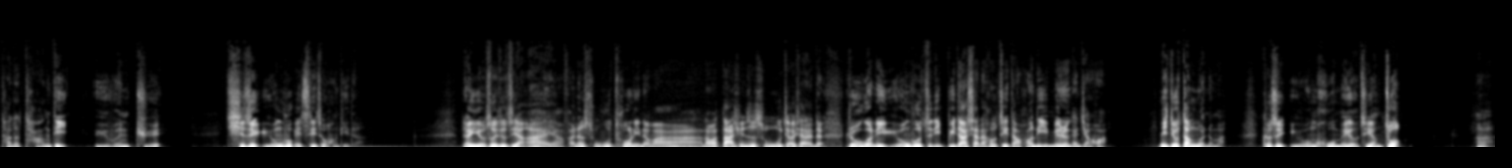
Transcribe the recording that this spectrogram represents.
他的堂弟宇文觉。其实宇文护可以自己做皇帝的。人有时候就这样，哎呀，反正叔父托你了嘛，那么大权是叔父交下来的。如果你宇文护自己逼他下来后，自己当皇帝，也没有人敢讲话，你就当稳了嘛。可是宇文护没有这样做，啊，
